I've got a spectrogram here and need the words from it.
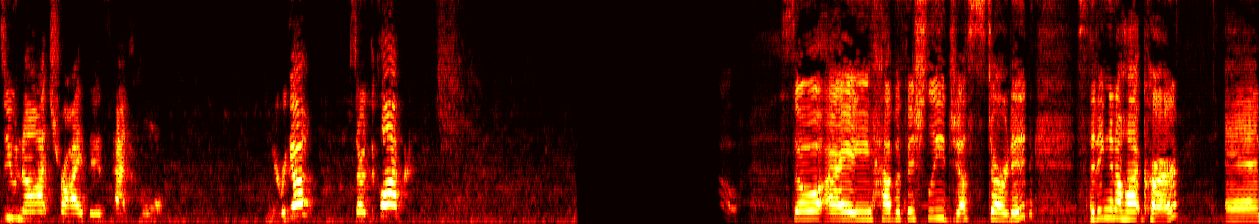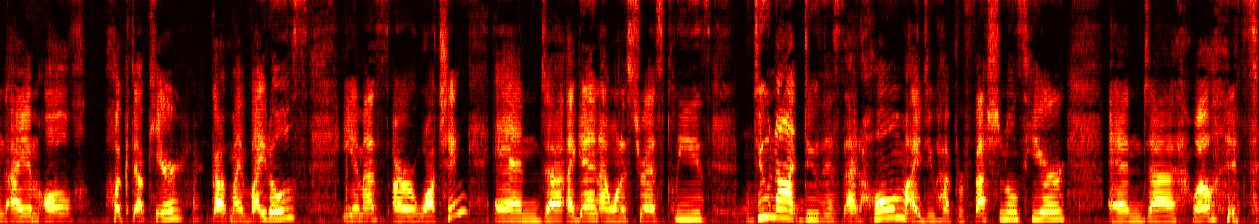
do not try this at home. Here we go. Start the clock. So I have officially just started sitting in a hot car and I am all hooked up here. Got my vitals. EMS are watching. And uh, again, I want to stress please do not do this at home. I do have professionals here. And uh, well, it's.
